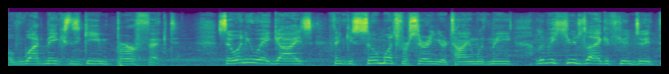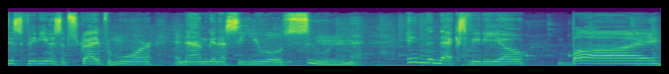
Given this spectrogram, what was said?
of what makes this game perfect. So anyway guys, thank you so much for sharing your time with me, leave a huge like if you enjoyed this video, subscribe for more, and I'm gonna see you all soon in the next video, bye!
